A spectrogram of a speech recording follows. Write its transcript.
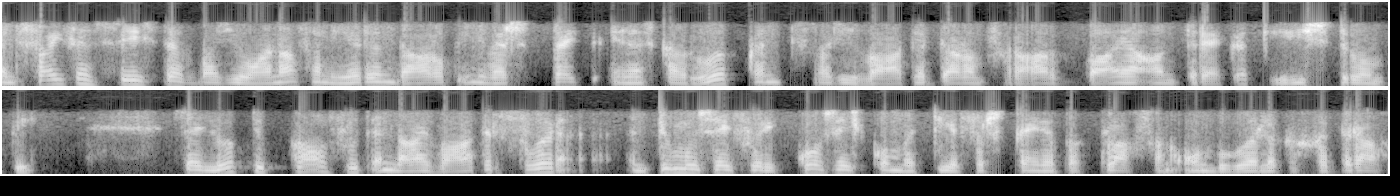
In 65 was Johanna van Heerden daar op universiteit en as Karoo kind was die water daarom vir haar baie aantreklik, hierdie stroompie. Sy loop toe kaalvoet in daai watervoor en toe moes sy voor die koshuiskomitee verskyn op 'n klag van onbehoorlike gedrag.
